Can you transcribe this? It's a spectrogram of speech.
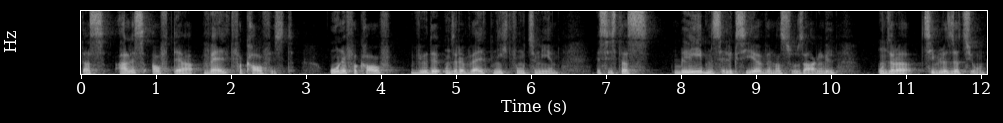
dass alles auf der Welt Verkauf ist. Ohne Verkauf würde unsere Welt nicht funktionieren. Es ist das Lebenselixier, wenn man es so sagen will, unserer Zivilisation.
